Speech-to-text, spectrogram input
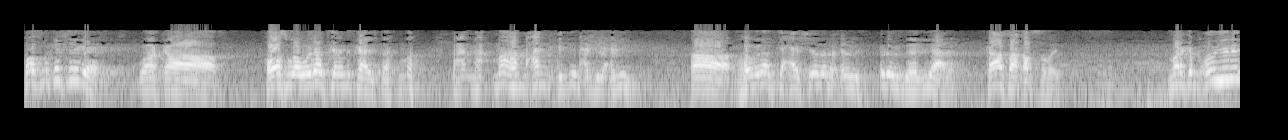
hoos ma ka sheega? Waa kaas hoos waa wadaad kale midka haysta. Maaha maxamed xidiin cabdilxamiid. Waa wadaadka xaashiyada erol dahabiyaha leh. Kaasaa qabsaday. Marka muxuu yidhi?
